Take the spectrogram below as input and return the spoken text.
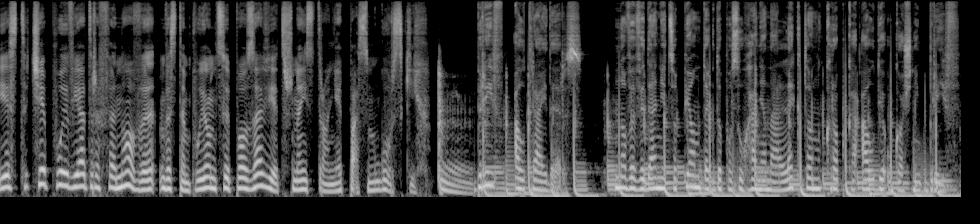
jest ciepły wiatr fenowy występujący po zawietrznej stronie pasm górskich. Brief Outriders. Nowe wydanie co piątek do posłuchania na lekton.audio ukośnik brief.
